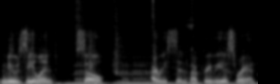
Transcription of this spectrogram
New Zealand. So I rescind my previous rant.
